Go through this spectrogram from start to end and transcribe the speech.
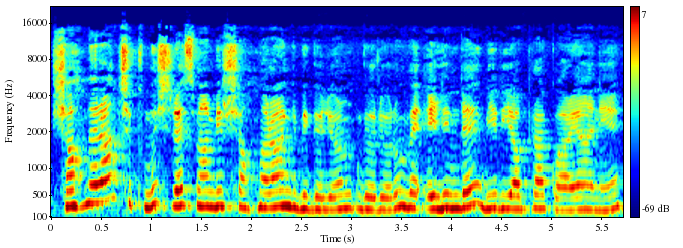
Şahmeran çıkmış resmen bir şahmeran gibi görüyorum, görüyorum ve elinde bir yaprak var yani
